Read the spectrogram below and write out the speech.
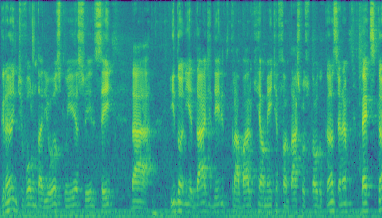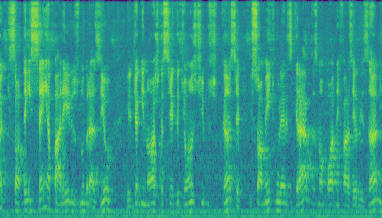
grande voluntarioso, conheço ele, sei da idoneidade dele do trabalho, que realmente é fantástico, o Hospital do Câncer, né? PET scan, que só tem 100 aparelhos no Brasil, ele diagnostica cerca de 11 tipos de câncer e somente mulheres grávidas não podem fazer o exame,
